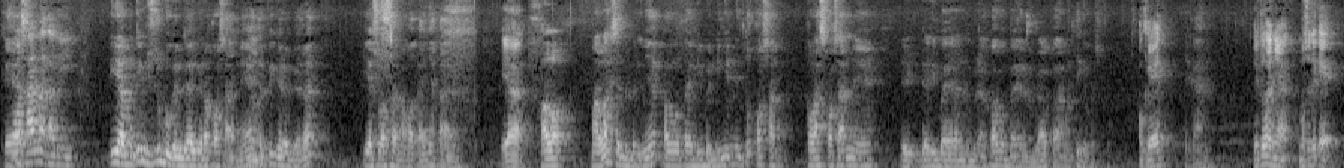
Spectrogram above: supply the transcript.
kayak Suasana kali. iya mungkin justru bukan gara-gara kosannya, Hmm. tapi gara-gara ya suasana kotanya kan. Ya, Kalau malah sebenarnya kalau pengen dibandingin itu kosan kelas kosannya dari dari bayaran ke berapa sama bayaran berapa ngerti gak maksudnya? oke. Ya kan? Itu hanya, maksudnya kayak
